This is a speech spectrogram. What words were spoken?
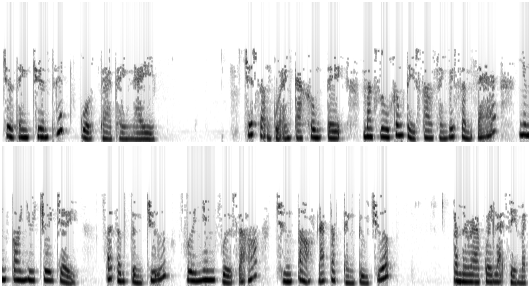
trở thành truyền thuyết của tòa thành này. Chất giọng của anh ta không tệ, mặc dù không thể so sánh với sầm giá, nhưng coi như trôi chảy, phát âm từng chữ, vừa nhanh vừa rõ, chứng tỏ đã tập thành từ trước. Camera quay lại vẻ mặt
